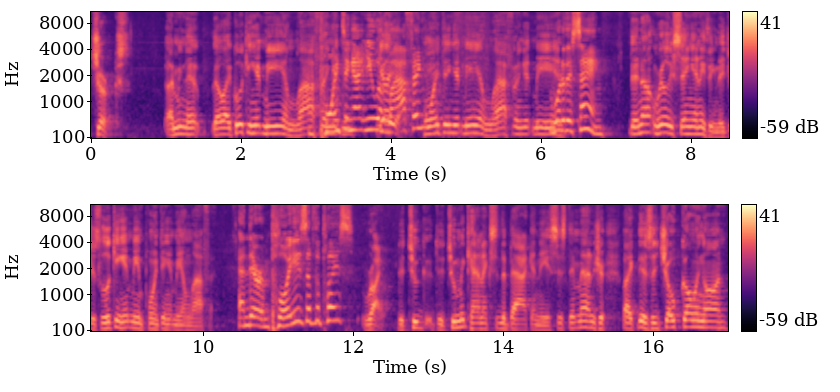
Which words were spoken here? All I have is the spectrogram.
jerks. I mean, they're, they're like looking at me and laughing. Pointing me. at you and Yeah, yeah, laughing? pointing at me and laughing at me. What are they saying? They're not really saying anything. They're just looking at me and pointing at me and laughing. And they're employees of the place? Right. The two the two mechanics in the back and the assistant manager. Like there's a joke going on,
